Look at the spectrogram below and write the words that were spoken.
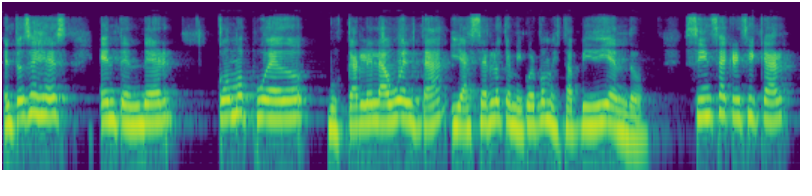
Entonces es entender cómo puedo buscarle la vuelta y hacer lo que mi cuerpo me está pidiendo, sin sacrificar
